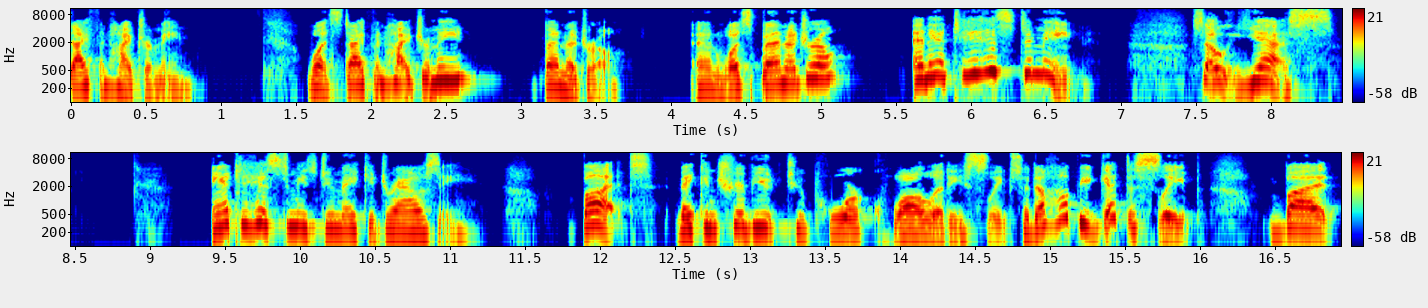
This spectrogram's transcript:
Diphenhydramine. What's diphenhydramine? Benadryl. And what's Benadryl? An antihistamine. So, yes, antihistamines do make you drowsy, but they contribute to poor quality sleep. So they'll help you get to sleep, but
